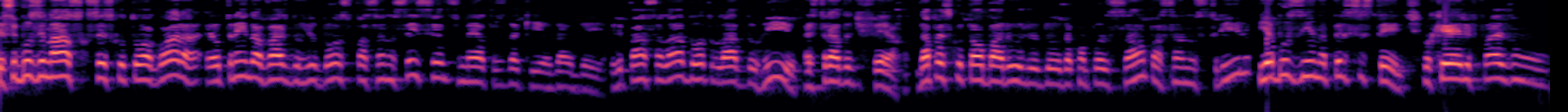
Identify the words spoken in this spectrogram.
Esse buzinaço que você escutou agora é o trem da Vale do Rio Doce passando 600 metros daqui, da aldeia. Ele passa lá do outro lado do rio, a estrada de ferro. Dá para escutar o barulho do, da composição passando nos trilhos e a buzina persistente, porque ele faz um,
